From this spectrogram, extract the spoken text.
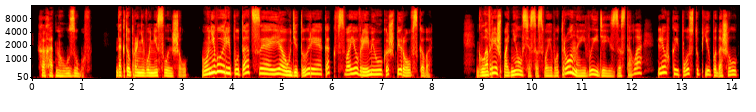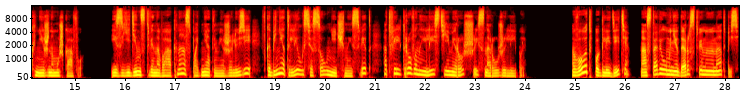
— хохотнул Зубов. «Да кто про него не слышал? У него репутация и аудитория, как в свое время у Кашпировского. Главреж поднялся со своего трона и, выйдя из-за стола, легкой поступью подошел к книжному шкафу. Из единственного окна с поднятыми жалюзи в кабинет лился солнечный свет, отфильтрованный листьями росшей снаружи липы. «Вот, поглядите», оставил мне дарственную надпись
